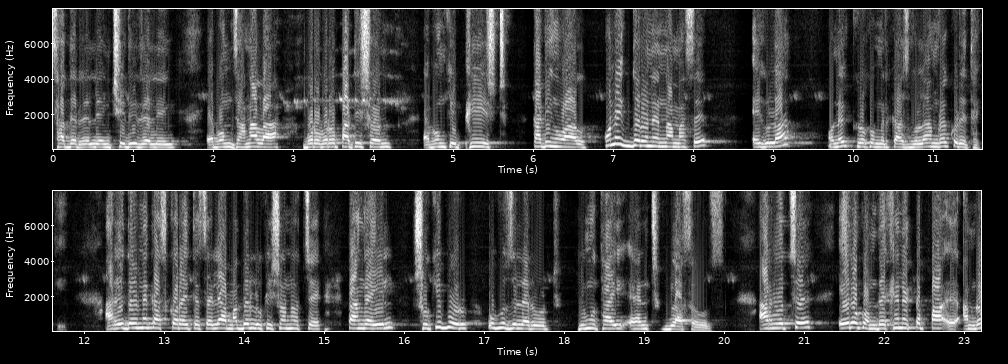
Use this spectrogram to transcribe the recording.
ছাদের রেলিং সিঁড়ি রেলিং এবং জানালা, বড় বড় পার্টিশন এবং কি ফিস্ট কাটিং ওয়াল অনেক ধরনের নাম আছে। এগুলা অনেক রকমের কাজগুলো আমরা করে থাকি। আর এই ধরনের কাজ করাইতে চাইলে আমাদের লোকেশন হচ্ছে টাঙ্গাইল, সখীপুর উপজেলা রোড হিমুথাই অ্যান্ড গ্লাস হাউস আর হচ্ছে এরকম দেখেন একটা আমরা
